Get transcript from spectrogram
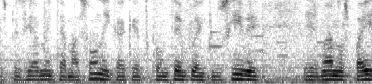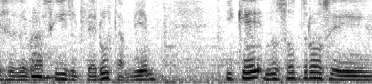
especialmente amazónica, que contempla inclusive hermanos países de Brasil, Perú también, y que nosotros eh,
